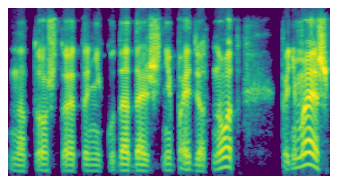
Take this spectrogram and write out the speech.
на то, что это никуда дальше не пойдет. Но вот, понимаешь,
